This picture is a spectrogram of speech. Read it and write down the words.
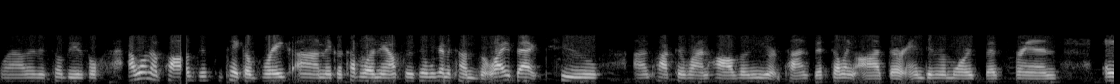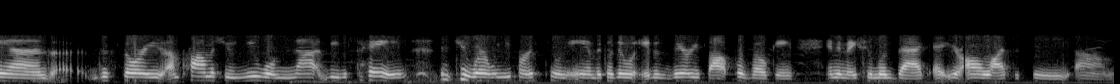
Wow, that is so beautiful. I want to pause just to take a break, uh, make a couple of announcements, and we're going to come right back to uh, talk to Ron Hall, the New York Times bestselling author and Denver Moore's best friend. And uh, this story, I promise you, you will not be the same that you were when you first tuned in because it, it is very thought provoking and it makes you look back at your own life to see um,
